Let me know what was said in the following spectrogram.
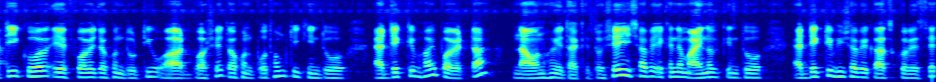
আর্টিকল এর পরে যখন দুটি ওয়ার্ড বসে, তখন প্রথমটি কিন্তু অ্যাডজেক্টিভ হয়, পরেরটা নাউন হয়ে থাকে। তো সেই হিসাবে এখানে মাইনর কিন্তু অ্যাডজেক্টিভ হিসাবে কাজ করেছে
